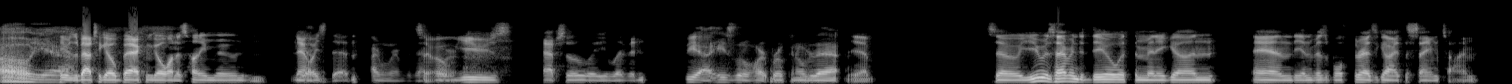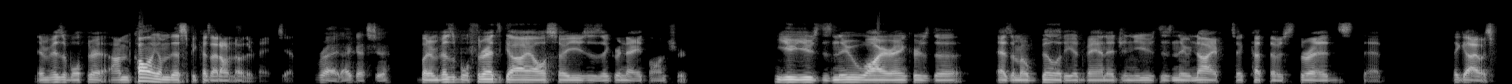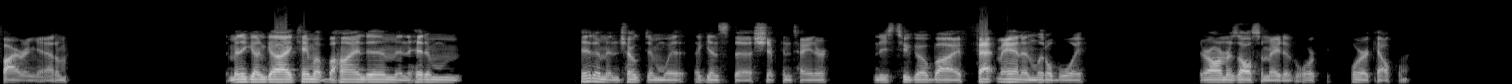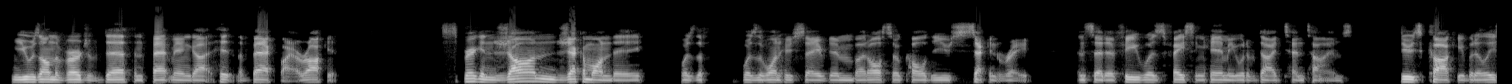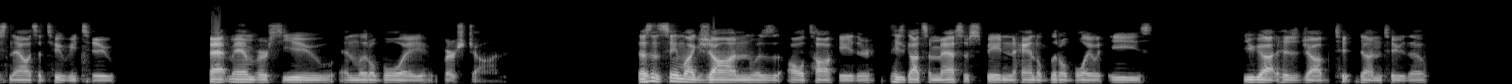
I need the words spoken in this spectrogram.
Oh yeah. He was about to go back and go on his honeymoon, and now Yeah. he's dead. I remember that. So part. Yu's absolutely livid. yeah, he's a little heartbroken over that. Yep. So Yu is having to deal with the minigun and the invisible threads guy at the same time. Invisible thread. I'm calling them this because I don't know their names yet. Right, I got you. but Invisible Threads guy also uses a grenade launcher. Yu used his new wire anchors to as a mobility advantage and used his new knife to cut those threads that the guy was firing at him. The minigun guy came up behind him and hit him hit him and choked him with against the ship container. And these two go by Fat Man and Little Boy. Their armor is also made of or- orichalcum. Yu was on the verge of death and Fat Man got hit in the back by a rocket. Spriggan Jean Jacquemonde was the was the one who saved him, but also called Yu second rate and said if he was facing him, he would have died ten times. Dude's cocky, but at least now it's a two v two. Fat Man versus Yu and Little Boy versus John. Doesn't seem like Jean was all talk either. He's got some massive speed and handled Little Boy with ease. Yu got his job t- done too, though.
